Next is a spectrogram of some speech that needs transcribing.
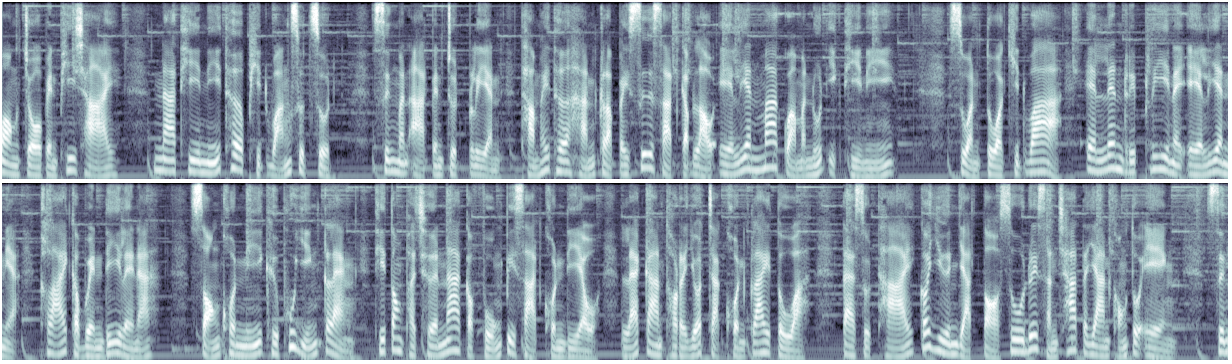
มองโจเป็นพี่ชาย นาทีนี้เธอผิดหวังสุดๆ ซึ่งมันอาจเป็นจุดเปลี่ยนทำให้เธอหันกลับไปซื่อสัตย์กับเหล่าเอเลี่ยนมากกว่ามนุษย์อีกทีนี้ ส่วนตัวคิดว่าเอลเลนริปลีย์ในเอเลี่ยนเนี่ยคล้ายกับเวนดี้เลยนะสองคนนี้คือผู้หญิงแกล่งที่ต้องเผชิญหน้ากับฝูงปีศาจคนเดียว และการทรยศจากคนใกล้ตัว แต่สุดท้ายก็ยืนหยัดต่อสู้ด้วยสัญชาตญาณของตัวเอง ซึ่ง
